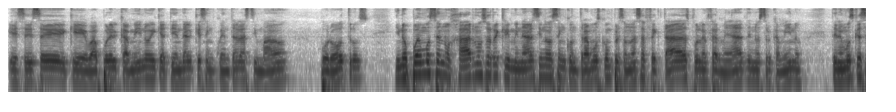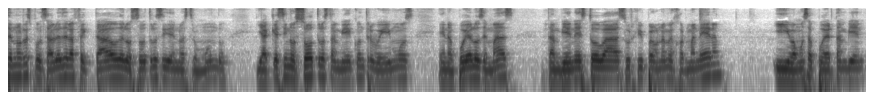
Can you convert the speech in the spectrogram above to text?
Es ese que va por el camino y que atiende al que se encuentra lastimado por otros. Y no podemos enojarnos o recriminar si nos encontramos con personas afectadas por la enfermedad de nuestro camino. Tenemos que hacernos responsables del afectado, de los otros y de nuestro mundo, ya que si nosotros también contribuimos en apoyo a los demás, también esto va a surgir para una mejor manera y vamos a poder también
